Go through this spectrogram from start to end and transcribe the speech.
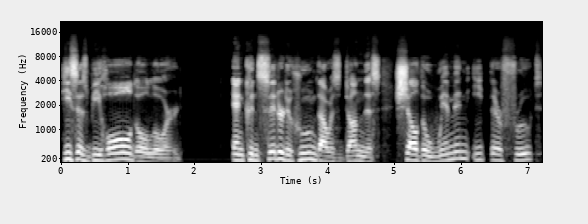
He says, Behold, O Lord, and consider to whom thou hast done this. Shall the women eat their fruit,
